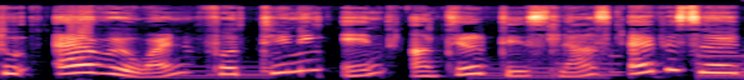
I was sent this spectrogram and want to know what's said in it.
to everyone for tuning in until this last episode.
